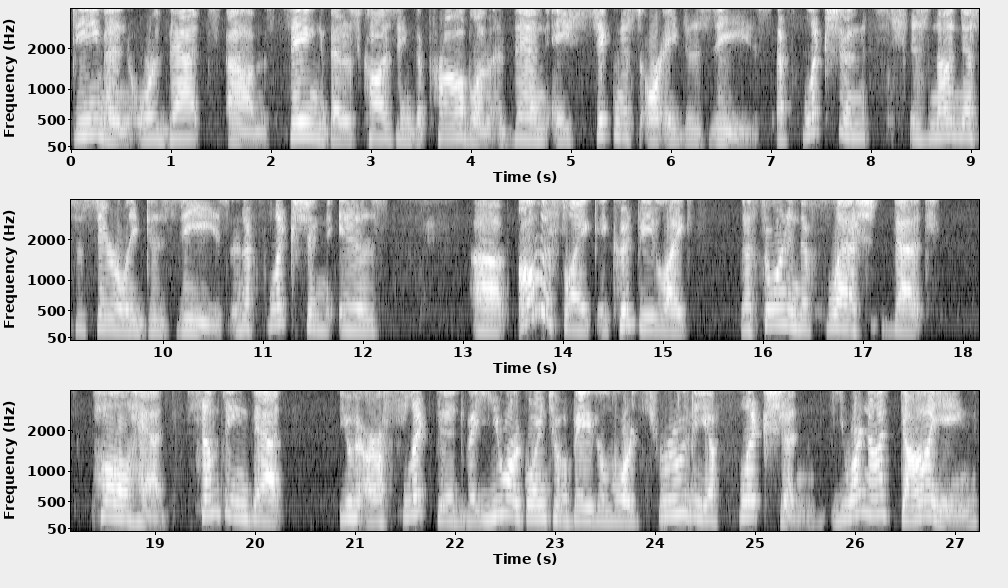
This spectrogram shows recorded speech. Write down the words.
demon or that um, thing that is causing the problem than a sickness or a disease. Affliction is not necessarily disease. An affliction is uh, almost like, it could be like the thorn in the flesh that Paul had. Something that you are afflicted, but you are going to obey the Lord through the affliction. You are not dying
